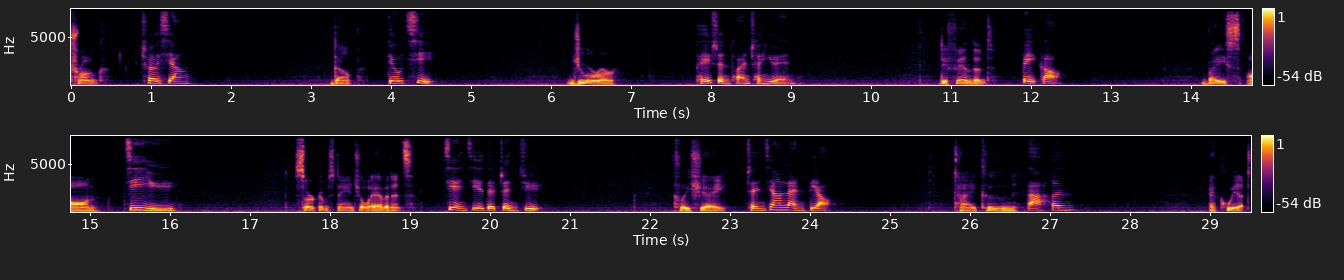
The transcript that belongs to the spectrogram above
trunk, 车厢、 dump, 丢弃、 juror, 陪审团成员、 defendant, 被告、 base on, 基于 circumstantial evidence, 间接的证据、 cliche, 陈腔滥调、 tycoon, 大亨、 acquit,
